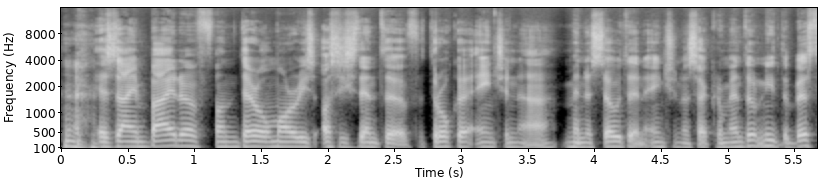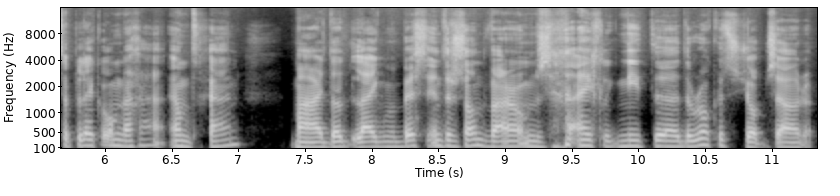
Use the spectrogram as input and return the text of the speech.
er zijn beide van Daryl Morey's assistenten vertrokken. Eentje naar Minnesota en eentje naar Sacramento. Niet de beste plek om, naar gaan, om te gaan. Maar dat lijkt me best interessant waarom ze eigenlijk niet eh, de Rockets job zouden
